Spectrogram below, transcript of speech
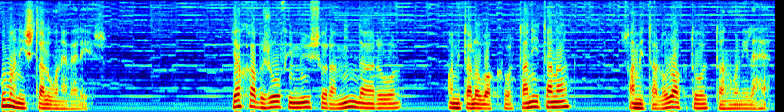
Humanista lónevelés Jakab Zsófi műsora mindarról, amit a lovakról tanítanak, és amit a lovaktól tanulni lehet.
